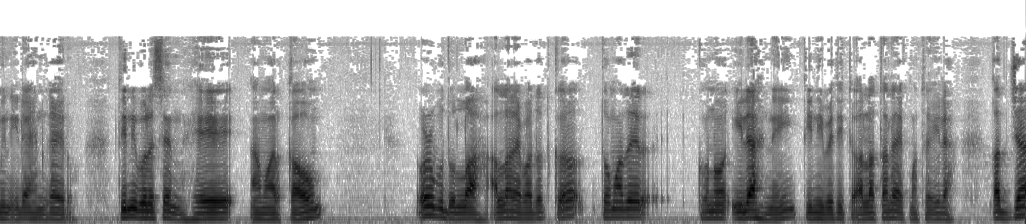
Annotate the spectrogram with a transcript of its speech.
মিন ইলাহিন গাইরু তিনি বলেছেন, হে আমার কওম ওরবুদুল্লাহ আল্লাহর ইবাদত করো। তোমাদের কোনো ইলাহ নেই, তিনি ব্যতীত আল্লাহ তালা একমাত্র ইলাহ। কাজ্জা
